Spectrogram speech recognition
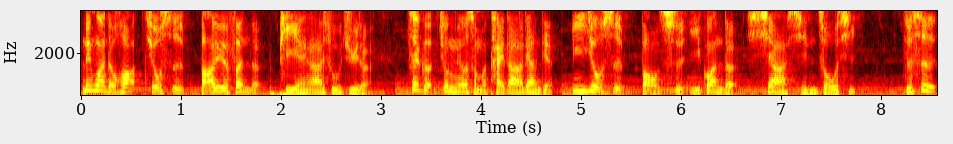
另外的话，就是八月份的 PNI 数据了，这个就没有什么太大的亮点，依旧是保持一贯的下行周期。只是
